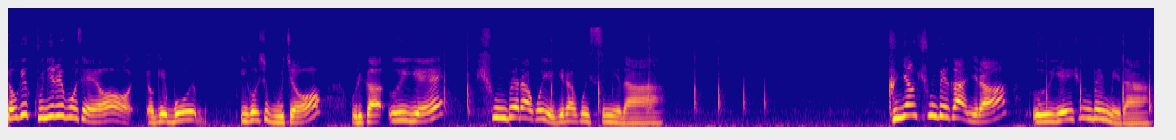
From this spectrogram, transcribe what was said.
여기 군의를 보세요. 여기 뭐, 이것이 뭐죠? 우리가 의의 흉배라고 얘기를 하고 있습니다. 그냥 흉배가 아니라 의의 흉배입니다.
